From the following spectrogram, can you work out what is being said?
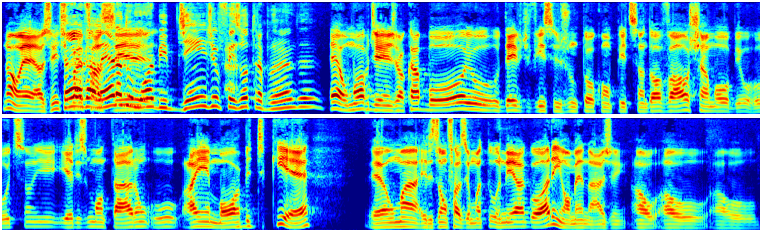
Não, é, a gente Então vai a galera fazer... do Morbid Angel fez outra banda. É, o Morbid Angel acabou e o David Vincent juntou com o Pete Sandoval, chamou o Bill Hudson e, e eles montaram o I Am Morbid, que é, é uma... Eles vão fazer uma turnê agora em homenagem ao, ao, ao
